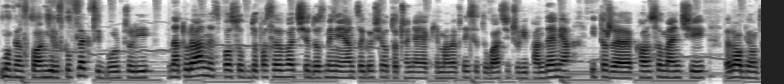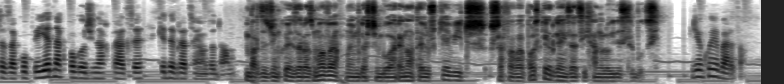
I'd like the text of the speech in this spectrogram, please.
mówiąc po angielsku flexible, czyli w naturalny sposób dopasowywać się do zmieniającego się otoczenia, jakie mamy w tej sytuacji, czyli pandemia i to, że konsumenci robią te zakupy jednak po godzinach pracy, kiedy wracają do domu. Bardzo dziękuję za rozmowę. Moim gościem była Renata Juszkiewicz, szefowa Polskiej Organizacji Handlu i Dystrybucji. Dziękuję bardzo.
